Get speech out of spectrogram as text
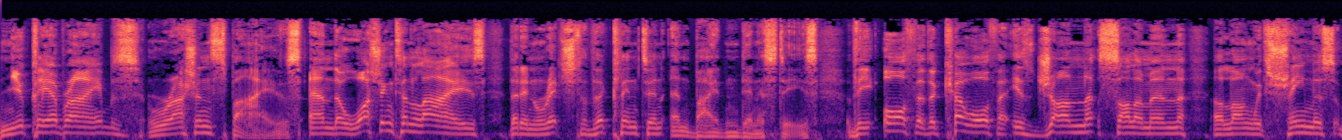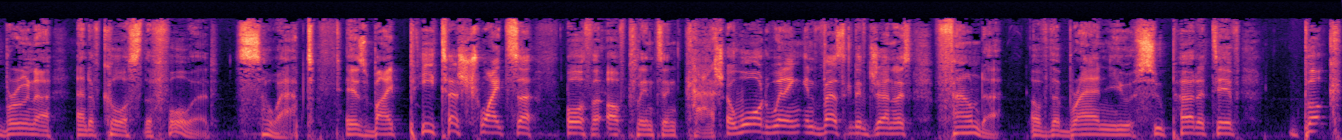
Nuclear bribes, Russian spies, and the Washington lies that enriched the Clinton and Biden dynasties. The author, the co-author is John Solomon, along with Seamus Bruner, and of course the forward, so apt, is by Peter Schweizer, author of Clinton Cash, award-winning investigative journalist, founder of the brand new superlative book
